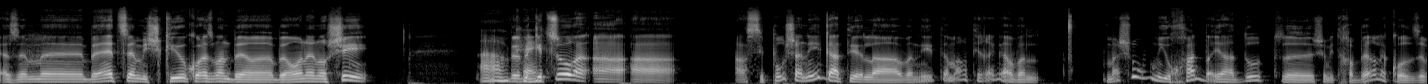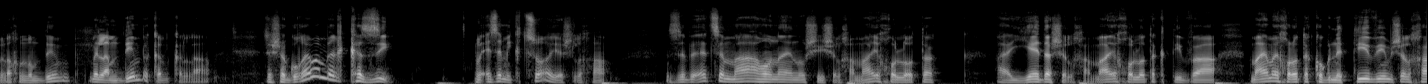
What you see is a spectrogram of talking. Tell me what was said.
אז הם אה, בעצם השקיעו כל הזמן בהון אנושי. אה, אוקיי. בקיצור, ה- ה- ה- הסיפור שאני הגעתי אליו, אני אמרתי, רגע, אבל משהו מיוחד ביהדות אה, שמתחבר לכל זה, ואנחנו לומדים, מלמדים בכלכלה, זה שהגורם המרכזי לאיזה מקצוע יש לך, זה בעצם מה ההון האנושי שלך, מה היכולות ה... הידע שלך, מה היכולות הכתיבה, מהם היכולות הקוגנטיביים שלך.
